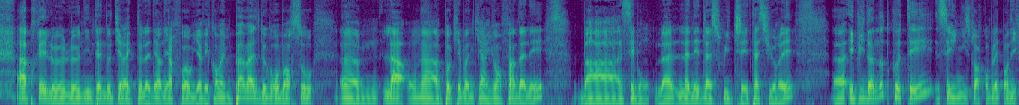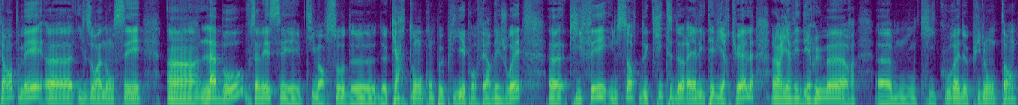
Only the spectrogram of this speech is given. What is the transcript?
Après le, le, Nintendo Direct de la dernière fois où il y avait quand même pas mal de gros morceaux, euh, là on a Pokémon qui arrive en fin d'année, bah c'est bon, l'année de la Switch est assurée. Euh, et puis d'un autre côté, c'est une histoire complètement différente, mais euh, ils ont annoncé un labo, vous savez, ces petits morceaux de, carton qu'on peut plier pour faire des jouets, euh, qui fait une sorte de kit de réalité virtuelle. Alors il y avait des rumeurs qui couraient depuis longtemps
